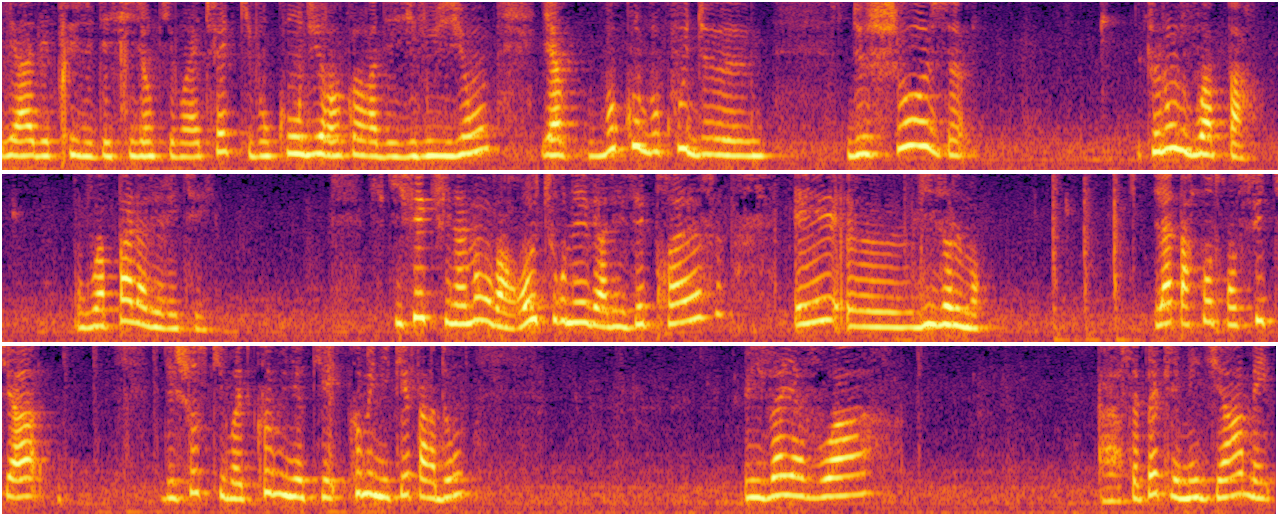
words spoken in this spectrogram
Il y a des prises de décision qui vont être faites, qui vont conduire encore à des illusions. Il y a beaucoup, beaucoup de, de choses que l'on ne voit pas. On ne voit pas la vérité. Ce qui fait que finalement, on va retourner vers les épreuves et euh, l'isolement. Là, par contre, ensuite, il y a des choses qui vont être communiquées, communiquées pardon. Il va y avoir alors, ça peut être les médias, mais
